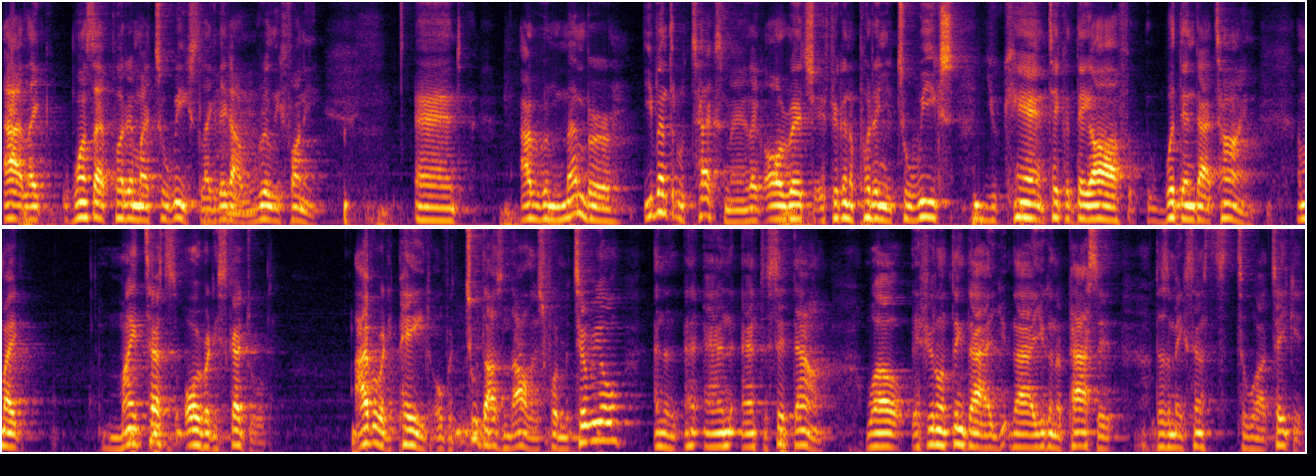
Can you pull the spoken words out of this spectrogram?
At like once I put in my two weeks, like they got mm-hmm. really funny. And I remember even through text, man, like, oh, Rich, if you're gonna put in your two weeks, you can't take a day off within that time. I'm like, my test is already scheduled. I've already paid over two thousand dollars for material and, and and to sit down. Well, if you don't think that you, that you're gonna pass it, doesn't make sense to uh, take it.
